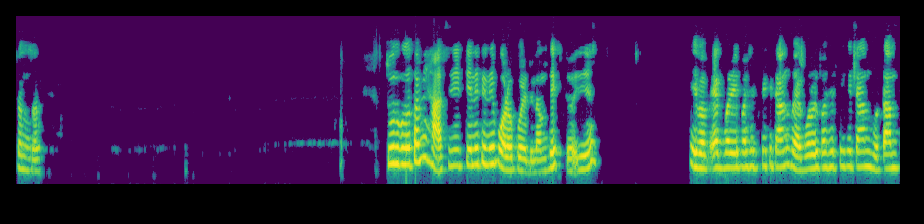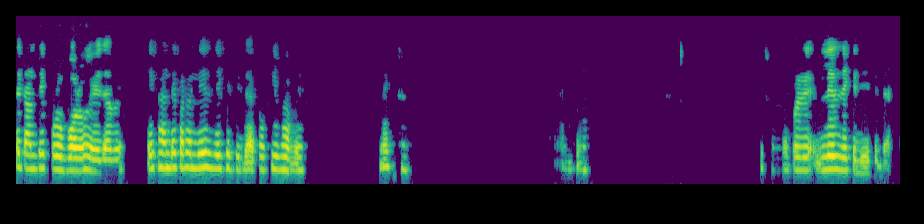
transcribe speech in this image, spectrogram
সুন্দর চুলগুলো তো আমি হাসি টেনে টেনে বড় করে দিলাম দেখছ এই যে। এবার একবার এই পাশের থেকে টানবো, একবার ওই পাশের থেকে টানবো, টানতে টানতে পুরো বড় হয়ে যাবে। এখান থেকে কটা লেজ রেখেছি, দেখো কীভাবে। দেখছ? লেজ রেখে দিয়েছি, দেখো।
